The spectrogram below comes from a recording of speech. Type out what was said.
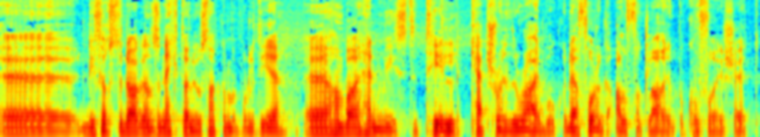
eh, De første dagene så nekta han jo å snakke med politiet. Eh, han bare henviste til Catcher in the Rye-bok, og der får dere all forklaring på hvorfor jeg skøyt.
